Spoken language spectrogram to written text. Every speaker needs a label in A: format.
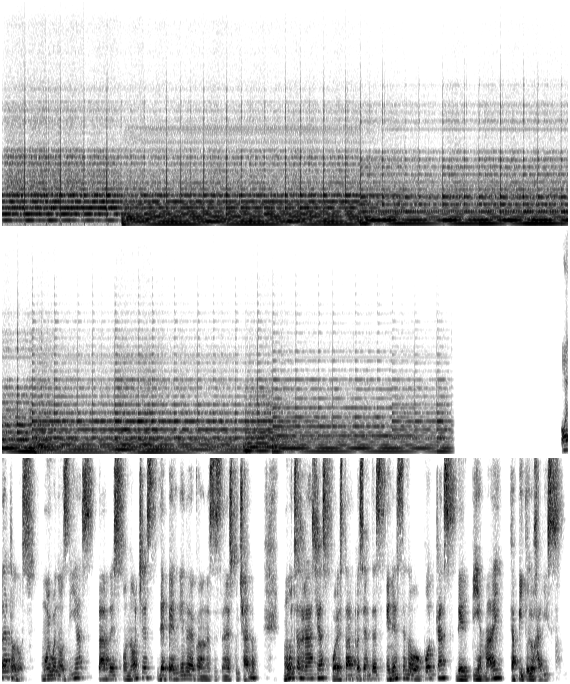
A: Thank you. Muy buenos días, tardes o noches, dependiendo de cuando nos estén escuchando. Muchas gracias por estar presentes en este nuevo podcast del PMI Capítulo Jalisco.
